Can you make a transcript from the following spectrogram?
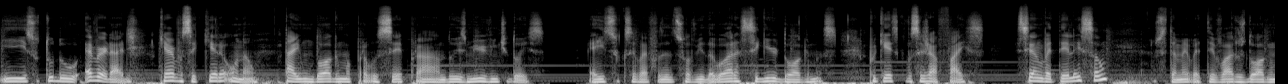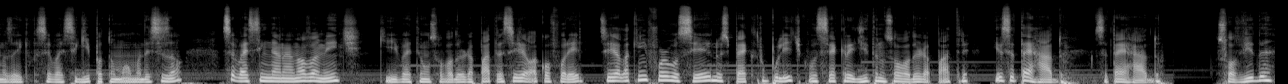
E isso tudo é verdade, quer você queira ou não. Tá aí um dogma para você para 2022. É isso que você vai fazer da sua vida agora, seguir dogmas, porque é isso que você já faz. Esse ano vai ter eleição, você também vai ter vários dogmas aí que você vai seguir para tomar uma decisão. Você vai se enganar novamente, que vai ter um salvador da pátria, seja lá qual for ele, seja lá quem for você no espectro político, você acredita no salvador da pátria e você tá errado. Você tá errado. Sua vida,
